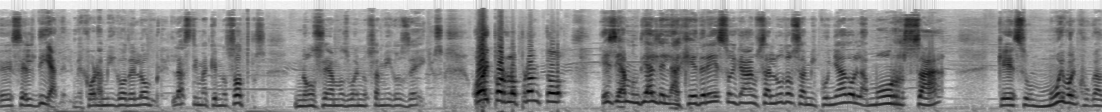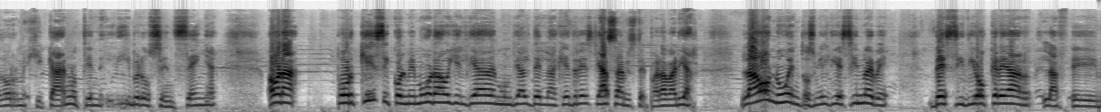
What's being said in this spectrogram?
es el día del mejor amigo del hombre. Lástima que nosotros no seamos buenos amigos de ellos. Hoy por lo pronto es Día Mundial del Ajedrez. Oigan, saludos a mi cuñado La Morsa, que es un muy buen jugador mexicano, tiene libros, enseña. Ahora, ¿por qué se conmemora hoy el Día Mundial del Ajedrez? Ya sabe usted, para variar. La ONU en 2019 decidió crear la... Eh,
